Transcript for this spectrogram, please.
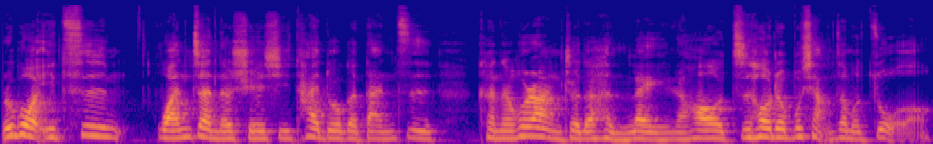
如果一次完整的学习太多个单字，可能会让你觉得很累，然后之后就不想这么做了。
